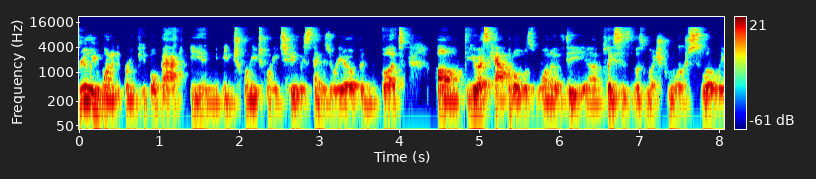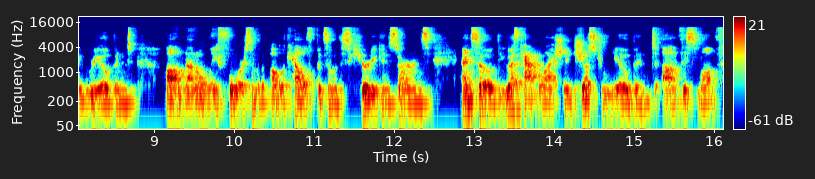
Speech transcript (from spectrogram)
really wanted to bring people back in in 2022 as things reopened. But um, the US Capitol was one of the uh, places that was much more slowly reopened, um, not only for some of the public health, but some of the security concerns. And so the US Capitol actually just reopened uh, this month.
